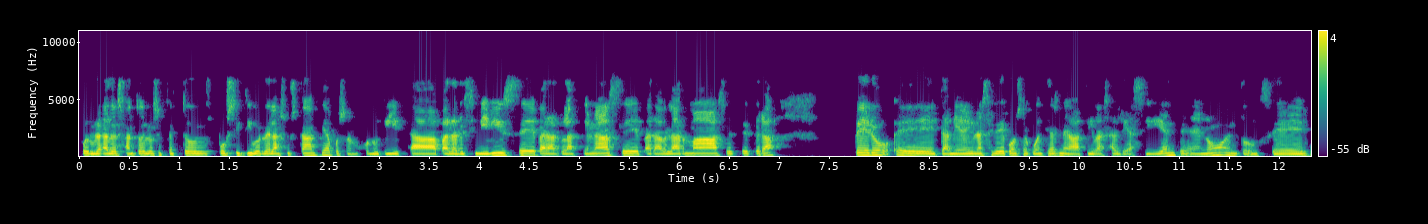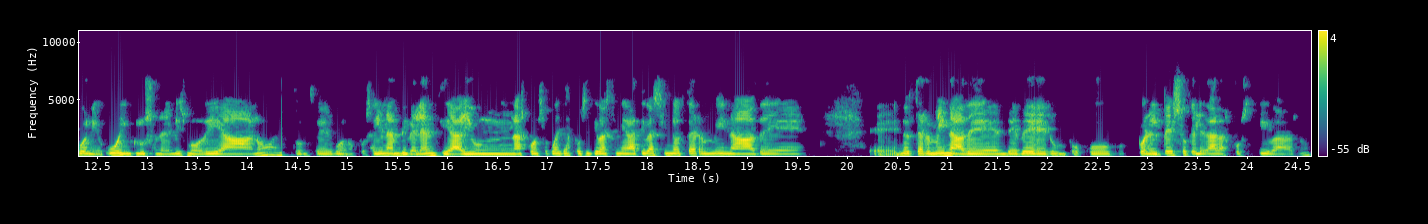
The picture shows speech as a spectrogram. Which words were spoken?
por un lado están todos los efectos positivos de la sustancia, pues a lo mejor lo utiliza para desinhibirse, para relacionarse, para hablar más, etcétera, pero eh, también hay una serie de consecuencias negativas al día siguiente, ¿no? Entonces, bueno, o incluso en el mismo día, ¿no? Entonces, bueno, pues hay una ambivalencia, hay unas consecuencias positivas y negativas y no termina de, eh, no termina de, ver un poco por el peso que le da a las positivas, ¿no?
